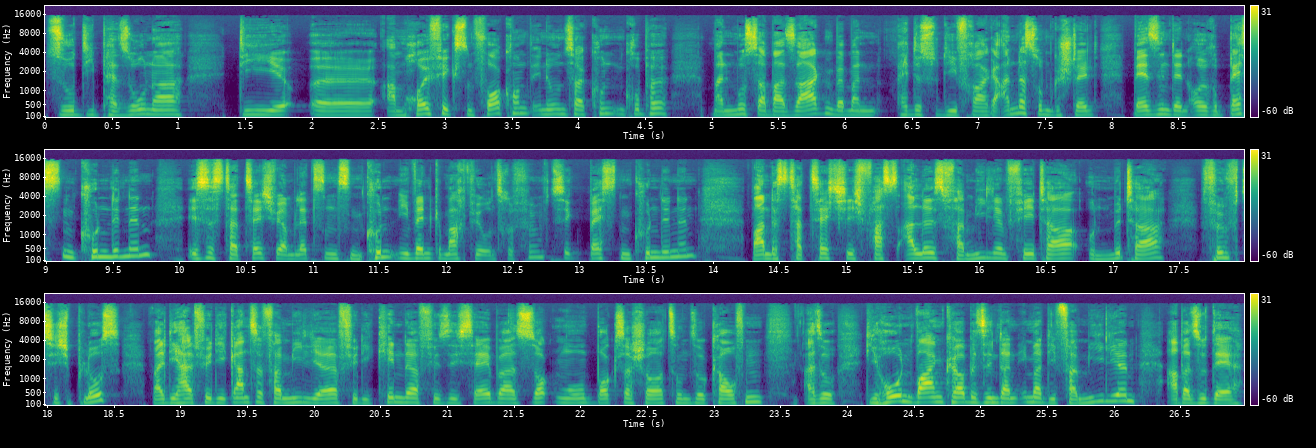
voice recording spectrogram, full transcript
so die Persona, die äh, am häufigsten vorkommt in unserer Kundengruppe. Man muss aber sagen, wenn man, hättest du die Frage andersrum gestellt, wer sind denn eure besten Kundinnen? Ist es tatsächlich, wir haben letztens ein Kundenevent gemacht für unsere 50 besten Kundinnen, waren das tatsächlich fast alles Familienväter und Mütter 50 plus, weil die halt für die ganze Familie, für die Kinder, für sich selber Socken, Boxershorts und so kaufen. Also die hohen Warenkörbe sind dann immer die Familien, aber so der,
